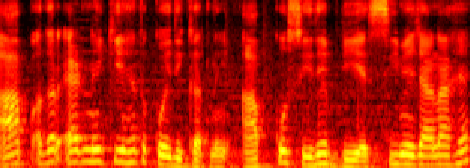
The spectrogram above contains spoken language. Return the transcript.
आप अगर ऐड नहीं किए हैं तो कोई दिक्कत नहीं। आपको सीधे बीएससी में जाना है,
